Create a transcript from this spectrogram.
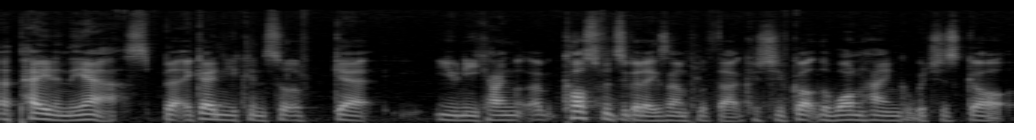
a pain in the ass. But again, you can sort of get unique angle. Uh, Cosford's a good example of that because you've got the one hangar which has got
